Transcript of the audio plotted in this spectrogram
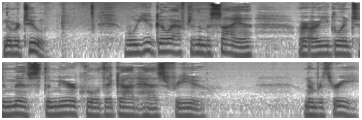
Number two, will you go after the Messiah or are you going to miss the miracle that God has for you? Number three,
